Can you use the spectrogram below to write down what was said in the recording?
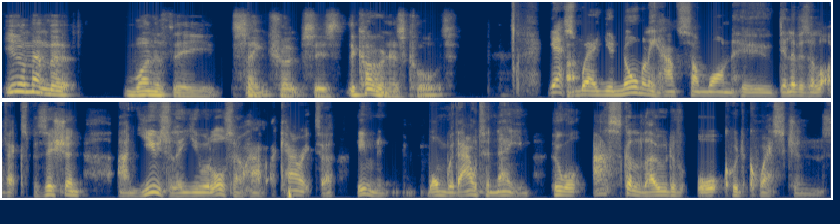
you remember one of the saint tropes is the coroner's court. Yes, uh, where you normally have someone who delivers a lot of exposition, and usually you will also have a character, even one without a name, who will ask a load of awkward questions.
